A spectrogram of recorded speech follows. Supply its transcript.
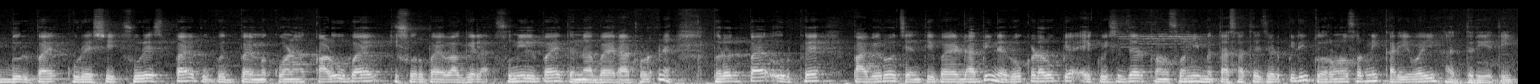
અબ્દુલભાઈ કુરેશી, સુરેશભાઈ, ભૂપતભાઈ મકવાણા, કાળુભાઈ, કિશોરભાઈ વાઘેલા, સુનિલભાઈ, ધનાભાઈ રાઠોડ અને ભરતભાઈ ઉર્ફે પાવેરો, જયંતિભાઈ ડાભીને રોકડા રૂપિયા એકવીસ હજાર ત્રણસોની મતા સાથે ઝડપી ધોરણોસરની કાર્યવાહી હાથ ધરી હતી.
